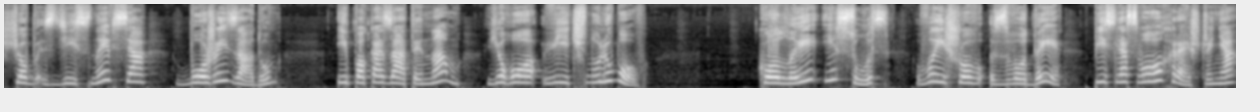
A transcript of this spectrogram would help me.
щоб здійснився Божий задум і показати нам Його вічну любов. Коли Ісус вийшов з води після свого хрещення,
